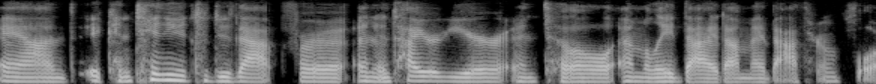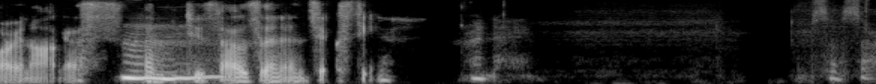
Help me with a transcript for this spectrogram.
And it continued to do that for an entire year until Emily died on my bathroom floor in August of 2016. Renee. So sorry.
